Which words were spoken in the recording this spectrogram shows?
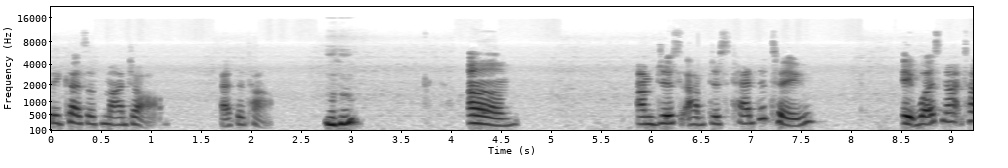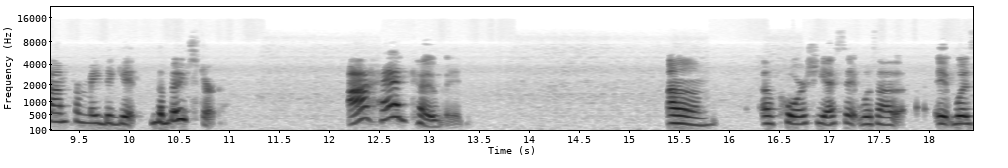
because of my job at the time. Mm-hmm. Um, I'm just I've just had the two. It was not time for me to get the booster. I had COVID. Um, of course, yes, it was a it was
